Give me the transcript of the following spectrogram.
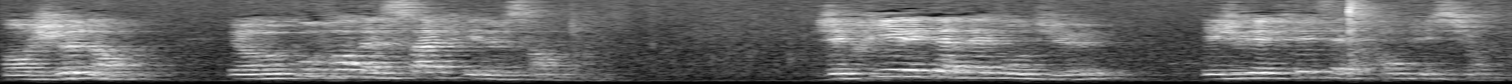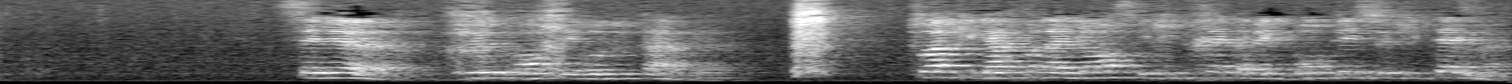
en jeûnant et en me couvrant d'un sac et de cendres. J'ai prié l'Éternel mon Dieu et je lui ai fait cette confession. Seigneur, Dieu grand et redoutable, toi qui gardes ton alliance et qui traites avec bonté ceux qui t'aiment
